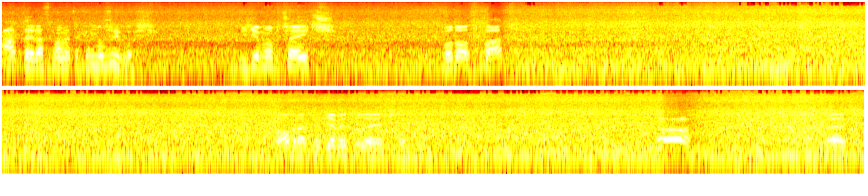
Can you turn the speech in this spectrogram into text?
A teraz mamy taką możliwość. Idziemy przejść wodospad. Dobra, zjedziemy tutaj jeszcze. O! Weź.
